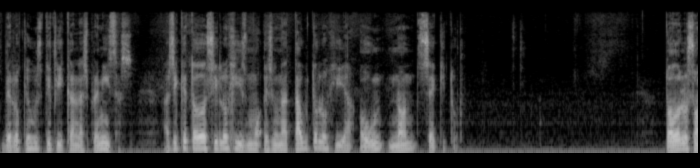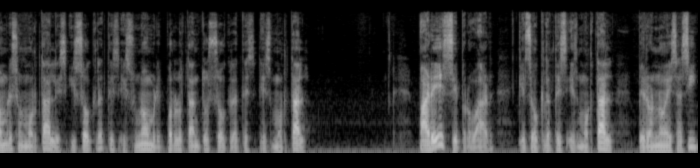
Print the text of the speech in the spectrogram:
de lo que justifican las premisas. Así que todo silogismo es una tautología o un non sequitur. Todos los hombres son mortales y Sócrates es un hombre, por lo tanto Sócrates es mortal. Parece probar que Sócrates es mortal, pero no es así,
